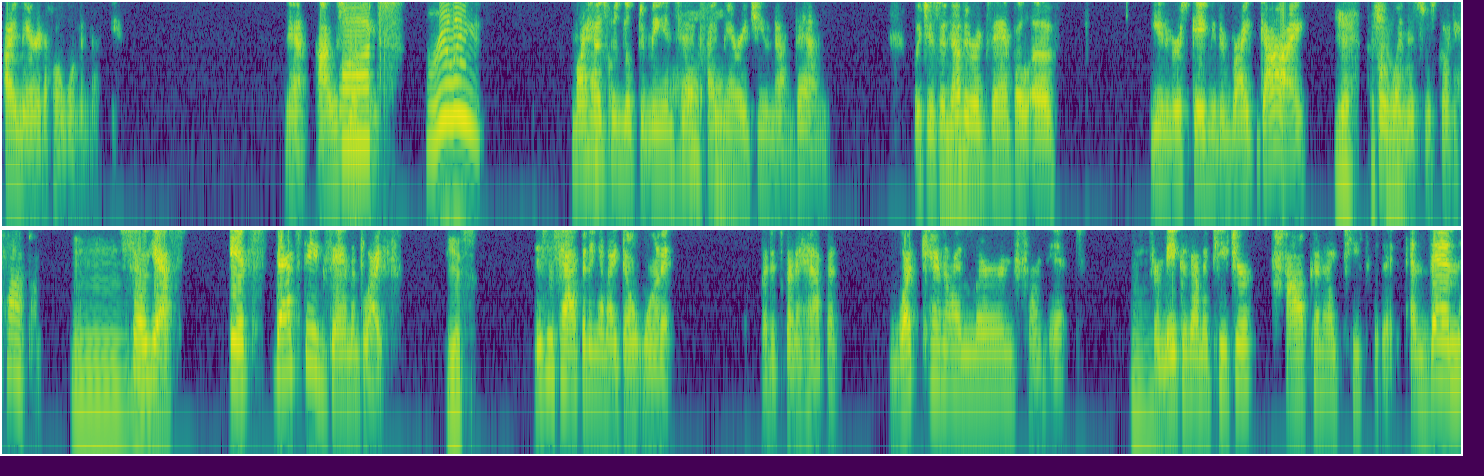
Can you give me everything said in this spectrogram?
I married a whole woman. Now, I was looking. What? Really? My That's husband looked at me and said, I married you, not them, which is another Mm. example of universe gave me the right guy Yeah. For, for sure. when this was going to happen. Mm, So yes, it's that's the examined life. Yes. This is happening and I don't want it, but it's going to happen. What can I learn from it? Mm. For me, because I'm a teacher, how can I teach with it? And then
